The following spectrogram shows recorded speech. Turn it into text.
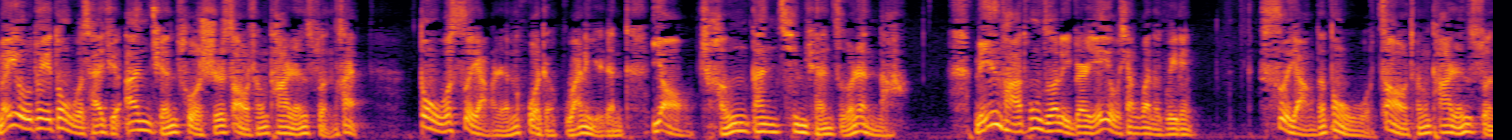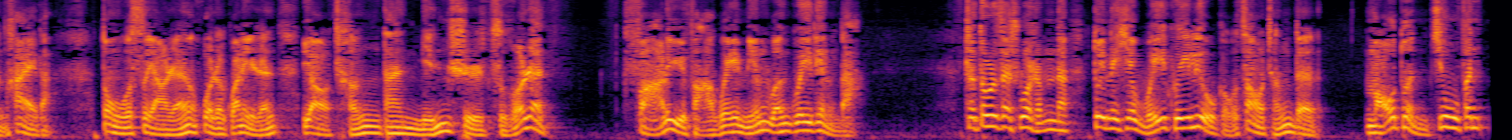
没有对动物采取安全措施造成他人损害，动物饲养人或者管理人要承担侵权责任呐。民法通则里边也有相关的规定，饲养的动物造成他人损害的，动物饲养人或者管理人要承担民事责任，法律法规明文规定的。这都是在说什么呢？对那些违规遛狗造成的矛盾纠纷，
